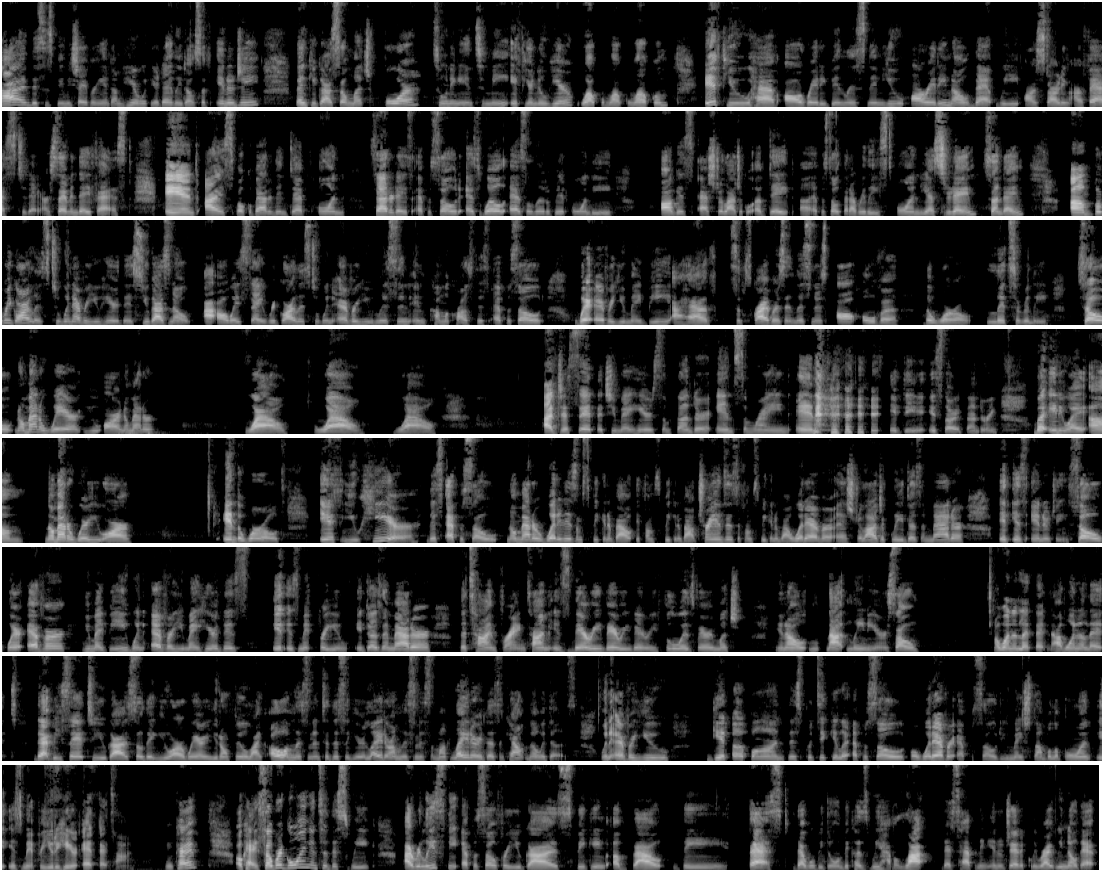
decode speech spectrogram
Hi, this is Bimi Shavery, and I'm here with your daily dose of energy. Thank you guys so much for tuning in to me. If you're new here, welcome, welcome, welcome. If you have already been listening, you already know that we are starting our fast today, our seven day fast. And I spoke about it in depth on Saturday's episode, as well as a little bit on the August astrological update uh, episode that I released on yesterday, Sunday. Um, but regardless to whenever you hear this, you guys know I always say, regardless to whenever you listen and come across this episode, wherever you may be, I have subscribers and listeners all over the world, literally. So no matter where you are, no matter, wow, wow, wow. I just said that you may hear some thunder and some rain, and it did. It started thundering. But anyway, um, no matter where you are in the world, if you hear this episode, no matter what it is I'm speaking about, if I'm speaking about transits, if I'm speaking about whatever astrologically, it doesn't matter. It is energy. So wherever you may be, whenever you may hear this, it is meant for you. It doesn't matter the time frame. Time is very, very, very fluid, very much, you know, not linear. So I want to let that, I want to let that be said to you guys so that you are aware and you don't feel like, oh, I'm listening to this a year later. I'm listening to this a month later. It doesn't count. No, it does. Whenever you get up on this particular episode or whatever episode you may stumble upon, it is meant for you to hear at that time. Okay. Okay. So we're going into this week. I released the episode for you guys speaking about the fast that we'll be doing because we have a lot that's happening energetically, right? We know that.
